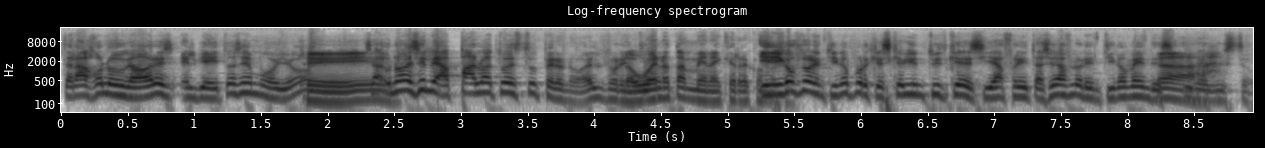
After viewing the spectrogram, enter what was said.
trajo los jugadores, el viejito se movió. Sí. O sea, uno a veces le da palo a todo esto, pero no, el Florentino. Lo bueno también hay que Y reconocer. digo Florentino porque es que vi un tuit que decía felicitación a Florentino Méndez Ah, y me gustó.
